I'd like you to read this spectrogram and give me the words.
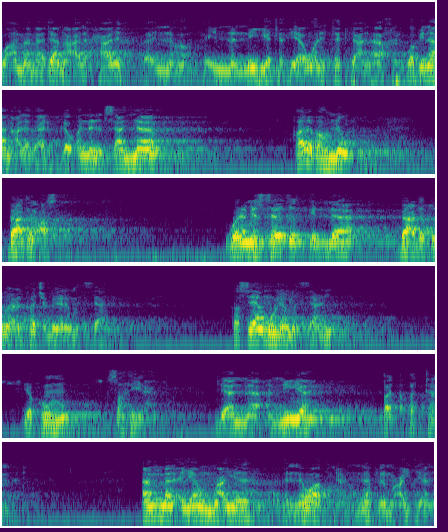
وأما ما دام على حاله فإنه فإن النية في أوله تكفي عن آخره وبناء على ذلك. لو أن الإنسان نام غلبه النوم بعد العصر ولم يستيقظ إلا بعد طلوع الفجر من اليوم الثاني. فصيامه اليوم الثاني يكون صحيحا لأن النية قد, قد تمت. أما الأيام المعينة النوافل يعني النفل المعين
